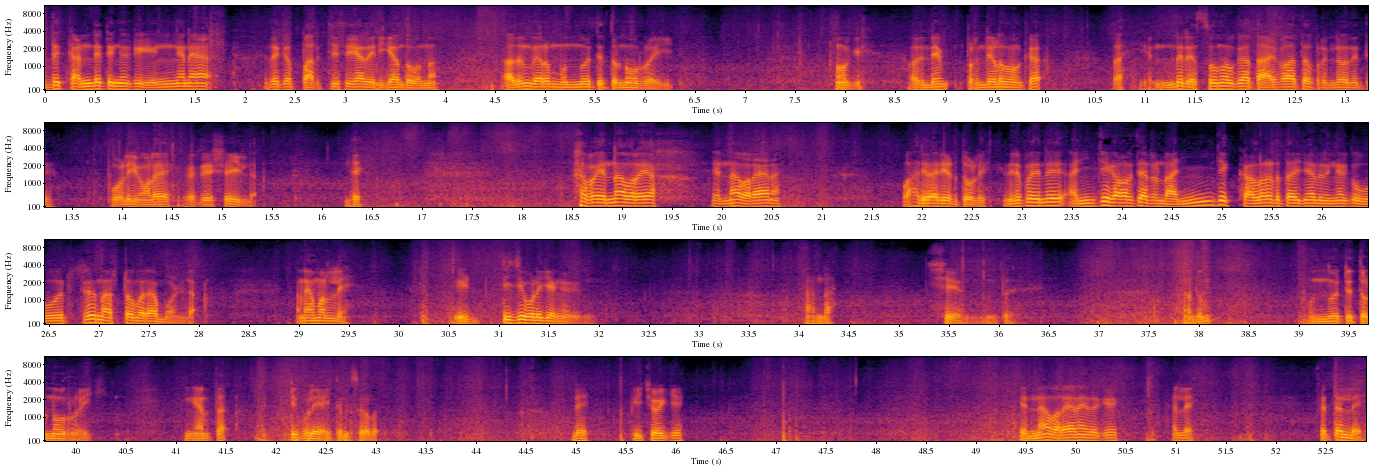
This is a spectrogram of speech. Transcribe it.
ഇത് കണ്ടിട്ട് നിങ്ങൾക്ക് എങ്ങനെ ഇതൊക്കെ പർച്ചേസ് ചെയ്യാതിരിക്കാൻ തോന്നുന്നു അതും വെറും മുന്നൂറ്റി തൊണ്ണൂറ് രൂപയ്ക്ക് നോക്കി അതിന്റെയും പ്രിന്റുകൾ നോക്കുക എന്ത് രസവും നോക്കുക താഴ്ഭാഗത്ത് പ്രിന്റ് വന്നിട്ട്. പൊളി മോളെ ഒരു രക്ഷയില്ല. അല്ലേ അപ്പോൾ എന്നാ പറയാ? എന്നാ പറയാനാ? വാരി വാരി എടുത്തോളി. ഇതിനിപ്പോൾ ഇതിന്റെ അഞ്ച് കളർ ചാർട്ടുണ്ട് അഞ്ച് കളർ എടുത്തു കഴിഞ്ഞാൽ നിങ്ങൾക്ക് ഒരു നഷ്ടവും വരാൻ പോണില്ല. അങ്ങനെ പറഞ്ഞില്ലേ ഇടിച്ച് പൊളിക്കാൻ കഴിയും വേണ്ട എന്ത്? അതും മുന്നൂറ്റി തൊണ്ണൂറ് രൂപയ്ക്ക്. ഇങ്ങനത്തെ അടിപൊളി ഐറ്റംസുകൾ ഡേ പീച്ച് നോക്കിയേ. എന്നാ പറയാനാ ഇതൊക്കെ? അല്ലേ? സെറ്റല്ലേ?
